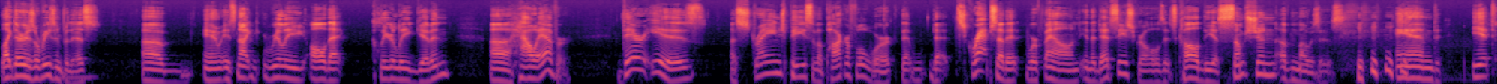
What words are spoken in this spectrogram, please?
Like there is a reason for this, uh, and it's not really all that clearly given. Uh, however, there is a strange piece of apocryphal work that that scraps of it were found in the Dead Sea Scrolls. It's called the Assumption of Moses, and it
